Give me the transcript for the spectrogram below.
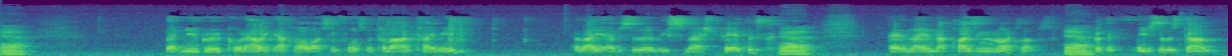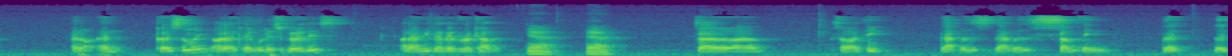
Yeah. That new group called ALEC, Alcohol License Enforcement Command, came in and they absolutely smashed Panthers Yeah. and they ended up closing the nightclubs. Yeah. But the damage that was done, and, and personally, I know people disagree with this, I don't think they've ever recovered. Yeah. Yeah. So, um, so I think that was that was something that that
